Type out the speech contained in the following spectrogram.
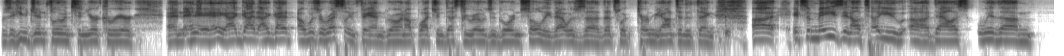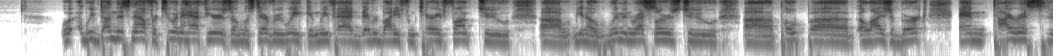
was a huge influence in your career, and and hey, I got I got I was a wrestling fan growing up watching Dusty Rhodes and Gordon Solie. That was uh, that's what turned me on to the thing. Uh, it's amazing. I'll tell you, uh, Dallas, with um, we've done this now for two and a half years almost every week and we've had everybody from terry funk to uh, you know women wrestlers to uh, pope uh, elijah burke and tyrus who,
